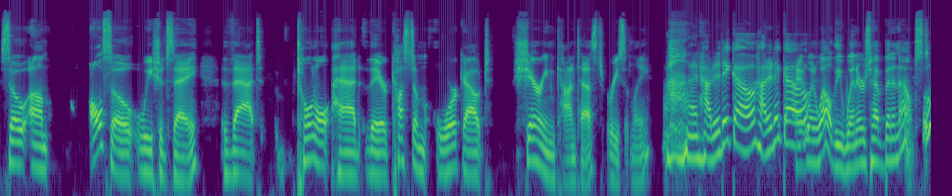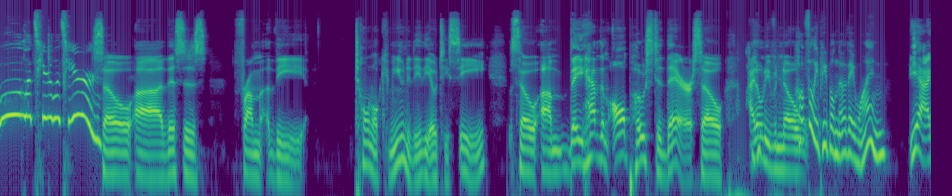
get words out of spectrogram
So, um, also we should say that Tonal had their custom workout sharing contest recently. and how did it go? How did it go? It went well. The winners have been announced. Ooh, let's hear, hear. So uh, this is from the tonal community, the OTC. So um, they have them all posted there. So I don't even know. Hopefully, people know they won. Yeah, I,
